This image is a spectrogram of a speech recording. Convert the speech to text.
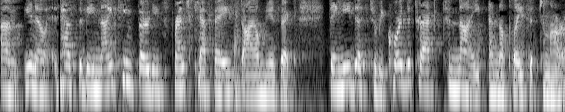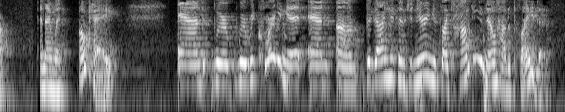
Um, you know, it has to be 1930s French cafe style music. They need us to record the track tonight and they'll place it tomorrow. And I went, okay and we're we're recording it and um, the guy who's engineering is like how do you know how to play this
